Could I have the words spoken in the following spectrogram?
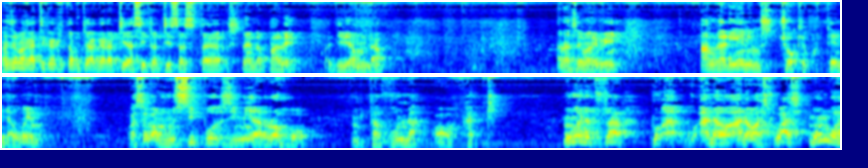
Anasema katika kitabu cha Galatia 6:9 sitaenda pale kwa ajili ya muda. Anasema hivi, angalieni msichoke kutenda wema. Kwa sababu msipozimia roho mtavuna kwa wakati. Mungu anatutaka ana, ana wasiwasi. Mungu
